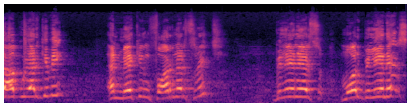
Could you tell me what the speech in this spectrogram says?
job we are giving and making foreigners rich billionaires more billionaires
